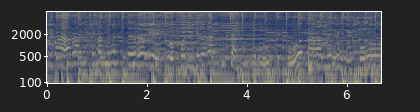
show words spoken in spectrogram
ไม่ว่าอะไรให้มันเหมือนเคยทุกคนเย้ยใจหดหูหัวตาเมืดมัว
